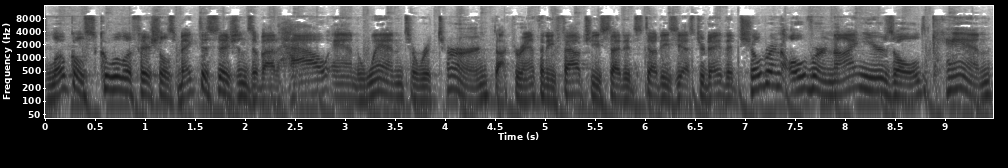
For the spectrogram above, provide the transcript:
Local school officials make decisions about how and when to return. Dr. Anthony Fauci cited studies yesterday that children over nine years old can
